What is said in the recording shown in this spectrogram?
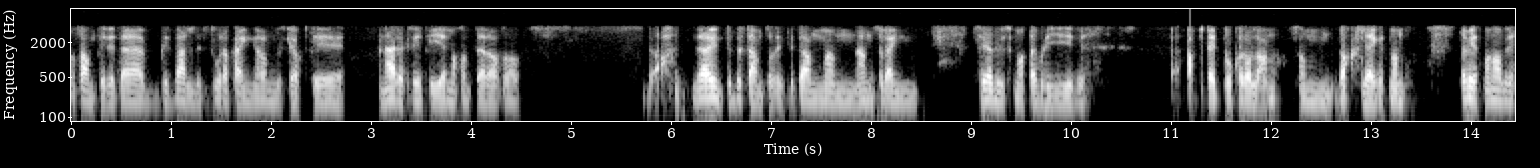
Och samtidigt det blir väldigt stora pengar om du ska upp till en R310 eller sånt där. Alltså, ja, det har inte bestämt oss riktigt än, men än så länge ser det ut som att det blir update på Corollan som dagsläget. Men det vet man aldrig.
